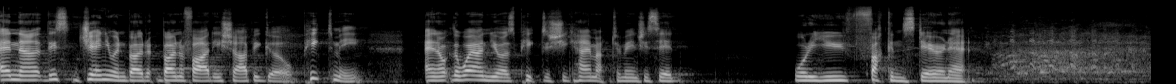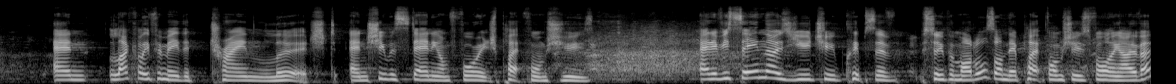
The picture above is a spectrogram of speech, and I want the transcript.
and uh, this genuine bona fide sharpie girl picked me. And the way I knew I was picked is she came up to me and she said, What are you fucking staring at? And luckily for me, the train lurched and she was standing on four inch platform shoes. And have you seen those YouTube clips of supermodels on their platform shoes falling over?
